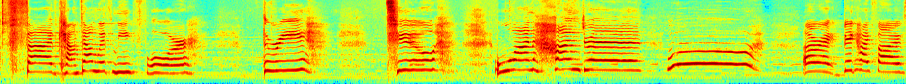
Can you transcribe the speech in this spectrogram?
five, count down with me, four, three, two, 100. Woo! All right, big high fives.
